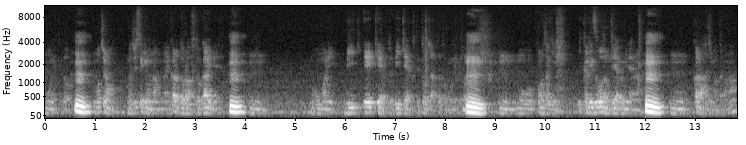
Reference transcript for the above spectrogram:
思うんだけどうんもちろん、まあ、実績もなんもないからドラフト外で、うん。うん、ほんまに B A 契約と B 契約って当時あったと思うんだけど、うん。うんもうこの先 1ヶ月ごとの契約みたいな、うん。うん、から始まったかな。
